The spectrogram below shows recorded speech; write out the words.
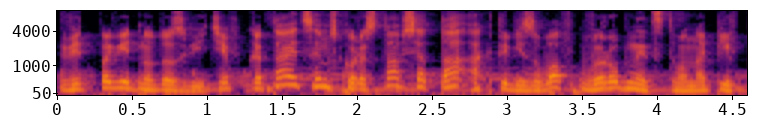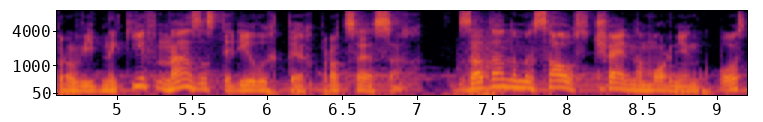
Відповідно до звітів, Китай цим скористався та активізував виробництво напівпровідників на застарілих техпроцесах. За даними South China Morning Post,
